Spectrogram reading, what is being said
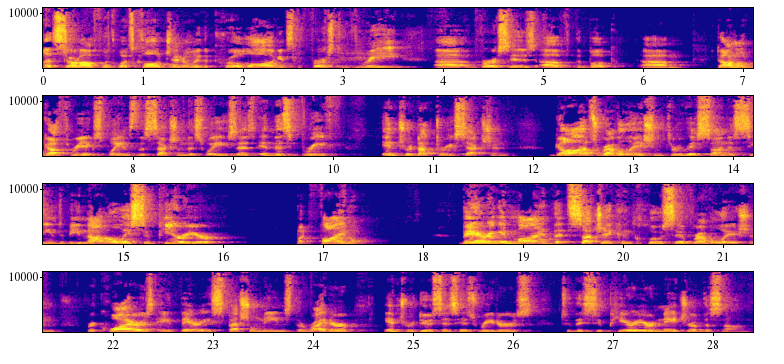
Let's start off with what's called generally the prologue. It's the first three uh, verses of the book. Um, Donald Guthrie explains this section this way. He says, In this brief introductory section, God's revelation through his Son is seen to be not only superior, but final. Bearing in mind that such a conclusive revelation requires a very special means, the writer introduces his readers to the superior nature of the Son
